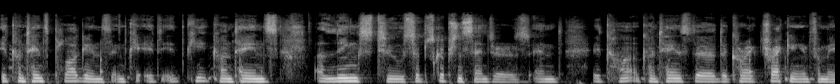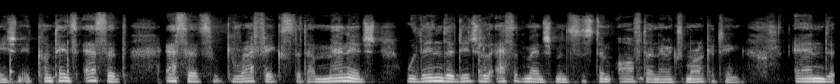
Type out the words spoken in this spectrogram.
It contains plugins and it, it contains uh, links to subscription centers and it co- contains the, the correct tracking information. It contains asset, assets, graphics that are managed within the digital asset management system of Dynamics Marketing. And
